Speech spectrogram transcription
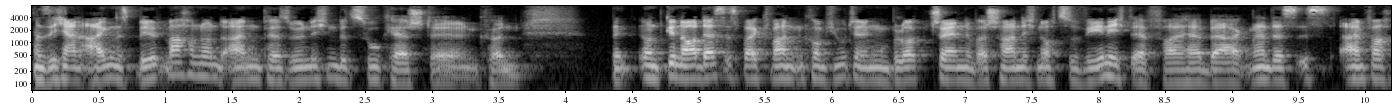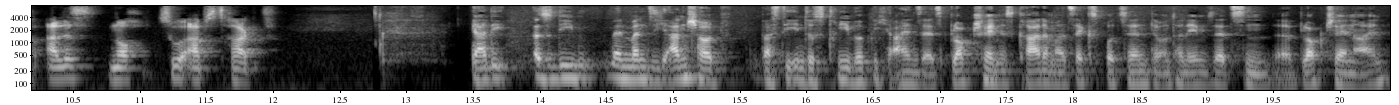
sich ein eigenes Bild machen und einen persönlichen Bezug herstellen können. Und genau das ist bei Quantencomputing und Blockchain wahrscheinlich noch zu wenig der Fall, Herr Berg. Ne? Das ist einfach alles noch zu abstrakt. Ja, die, also die, wenn man sich anschaut, was die Industrie wirklich einsetzt. Blockchain ist gerade mal sechs Prozent der Unternehmen setzen äh, Blockchain ein.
